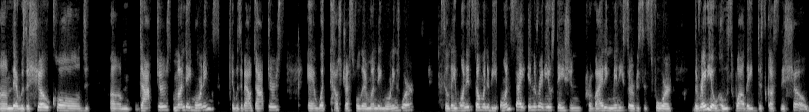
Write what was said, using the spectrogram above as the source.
Um, there was a show called um, Doctors Monday Mornings. It was about doctors and what how stressful their Monday mornings were. So they wanted someone to be on site in the radio station, providing many services for the radio host while they discussed this show.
